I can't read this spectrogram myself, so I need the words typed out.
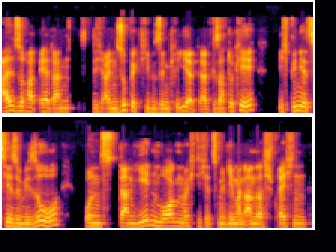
Also hat er dann sich einen subjektiven Sinn kreiert. Er hat gesagt, okay, ich bin jetzt hier sowieso und dann jeden Morgen möchte ich jetzt mit jemand anders sprechen,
